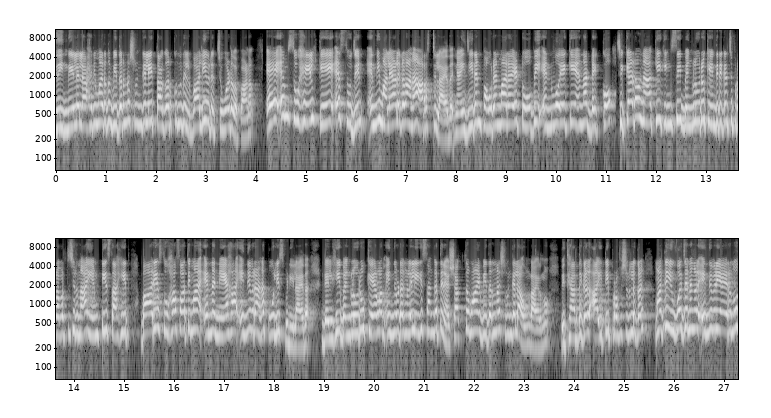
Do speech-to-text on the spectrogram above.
ഇത് ഇന്ത്യയിലെ ലഹരി മരുന്ന് വിതരണ ശൃംഖലയെ തകർക്കുന്നതിൽ വലിയൊരു ചുവടുവെപ്പാണ്. A M Suhail K S Sujin എന്നീ മലയാളികളാണ് അറസ്റ്റിലായത്. നൈജീരിയൻ പൗരന്മാരായ ടോബി എൻവോയക്കെ എന്ന ഡെക്കോ ചിക്കാഡോ നാക്കി കിങ്സി ബംഗളൂരു കേന്ദ്രീകരിച്ച് പ്രവർത്തിച്ചിരുന്ന എം ടി സഹീദ് ഭാര്യ സുഹ ഫാത്തിമ എന്ന നേഹ എന്നിവരാണ് പോലീസ് പിടിയിലായത്. ഡൽഹി ബംഗളൂരു കേരളം എന്നിവിടങ്ങളിൽ ഈ സംഘത്തിന് ശക്തമായ വിതരണ ശൃംഖല ഉണ്ടായിരുന്നു. വിദ്യാർത്ഥികൾ ഐ ടി പ്രൊഫഷണലുകൾ മറ്റ് യുവജനങ്ങൾ എന്നിവരെയായിരുന്നു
